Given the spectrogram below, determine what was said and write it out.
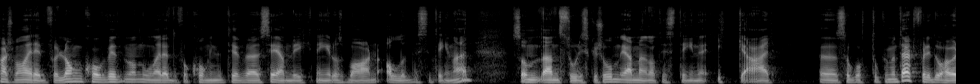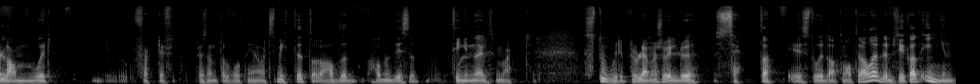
Kanskje man er redd for long covid, noen er redde for kognitive senvirkninger hos barn. alle disse tingene her, som Det er en stor diskusjon. Jeg mener at disse tingene ikke er eh, så godt dokumentert. fordi du har jo land hvor 40% av befolkningen har vært smittet. og Hadde, hadde disse tingene liksom vært, store problemer, så vil du sett det i store datamaterialer. Det betyr ikke at ingen,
